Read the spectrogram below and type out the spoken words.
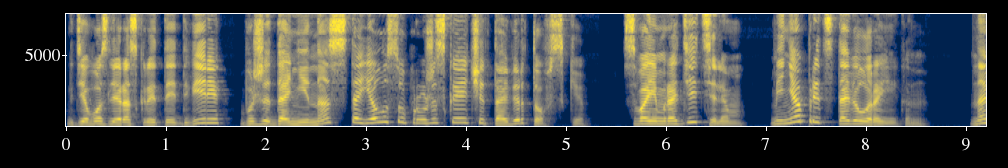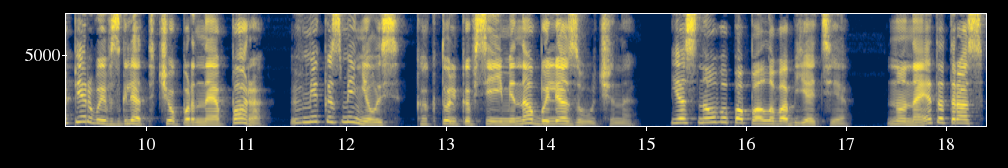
где возле раскрытой двери в ожидании нас стояла супружеская чета Вертовски. Своим родителям меня представил Рейган. На первый взгляд чопорная пара вмиг изменилась, как только все имена были озвучены. Я снова попала в объятия, но на этот раз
